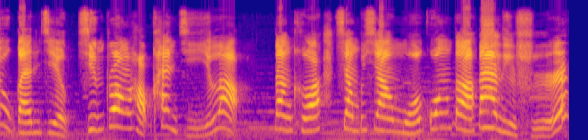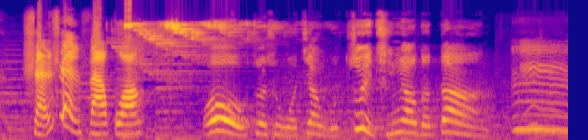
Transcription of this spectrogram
又干净，形状好看极了。蛋壳像不像磨光的大理石，闪闪发光？哦，这是我见过最奇妙的蛋。嗯。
